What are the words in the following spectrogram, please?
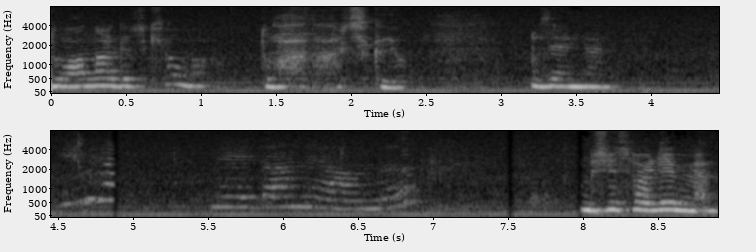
Dumanlar gözüküyor mu? Dumanlar çıkıyor. Üzerinden. Neyden yandı? Bir şey söyleyeyim mi?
